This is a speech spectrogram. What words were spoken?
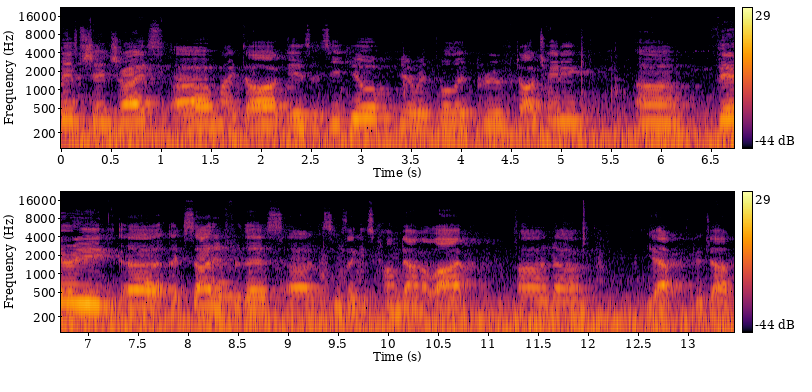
my name is James Rice. Uh, my dog is Ezekiel, here with Bulletproof Dog Training. Um, very uh, excited for this. Uh, it seems like he's calmed down a lot. And um, yeah, good job.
